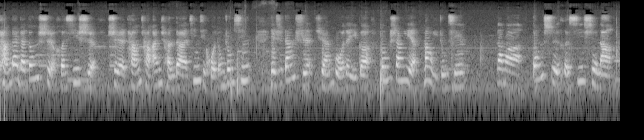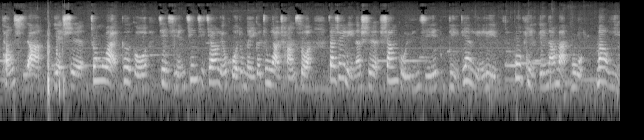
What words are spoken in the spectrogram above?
唐代的东市和西市是唐长安城的经济活动中心，也是当时全国的一个工商业贸易中心。那么东市和西市呢，同时啊，也是中外各国进行经济交流活动的一个重要场所。在这里呢，是商贾云集，底店林立，物品琳琅满目，贸易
